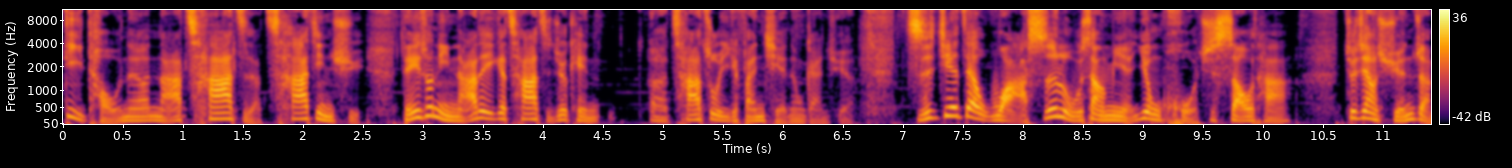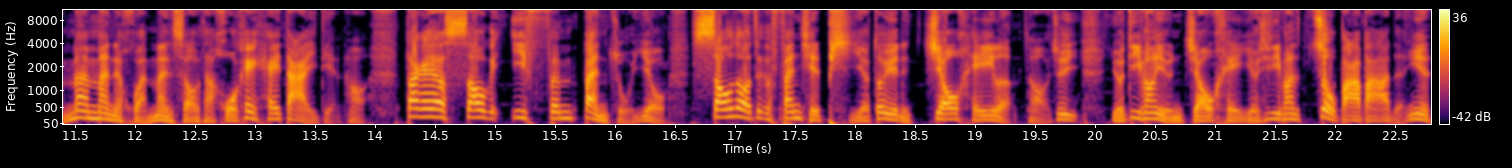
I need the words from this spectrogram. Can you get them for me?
蒂头呢，拿叉子插进去，等于说你拿着一个叉子就可以，呃，插住一个番茄那种感觉，直接在瓦斯炉上面用火去烧它，就这样旋转，慢慢的缓慢烧它，火可以开大一点哈，大概要烧个一分半左右，烧到这个番茄皮啊都有点焦黑了，哦，就有地方有人焦黑，有些地方皱巴巴的，因为。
